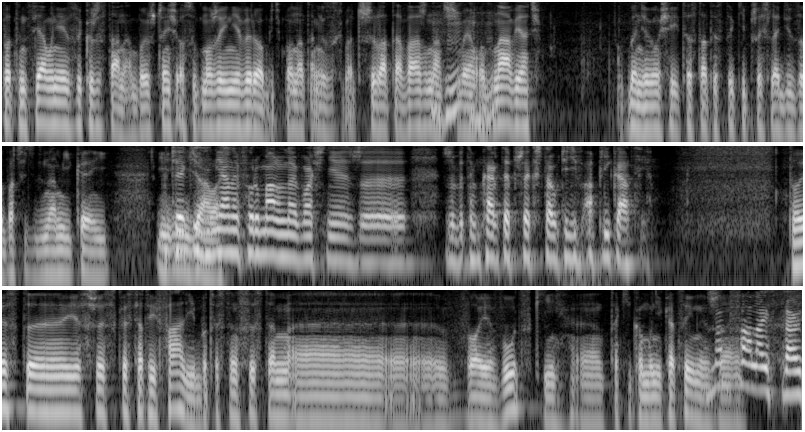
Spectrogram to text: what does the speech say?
potencjału nie jest wykorzystana, bo już część osób może jej nie wyrobić, bo ona tam jest chyba 3 lata ważna, Mhm, trzeba ją mhm. odnawiać. Będziemy musieli te statystyki prześledzić, zobaczyć dynamikę i, i, Czy jakieś działać. zmiany formalne właśnie, że, żeby tę kartę przekształcić w aplikację? To jest, e, jest, jest kwestia tej fali, bo to jest ten system e, wojewódzki, e, taki komunikacyjny, że... No, fala jest pra,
